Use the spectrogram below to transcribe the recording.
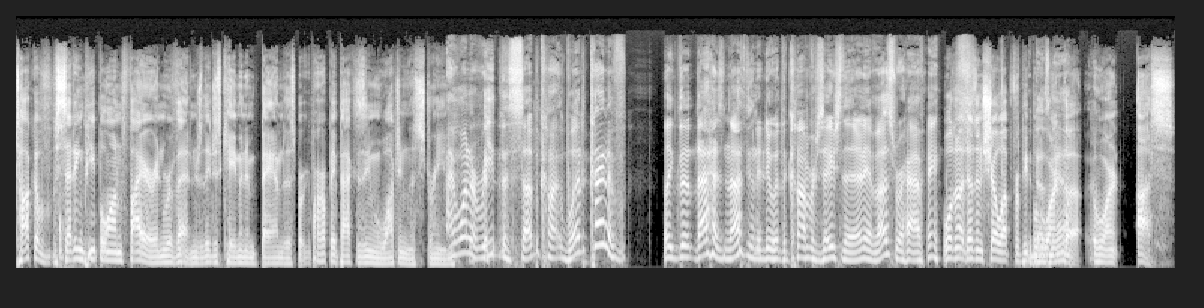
talk of setting people on fire in revenge. They just came in and banned this. Carpe Pax isn't even watching the stream. I want to read the subcon. What kind of like the that has nothing to do with the conversation that any of us were having. well, no, it doesn't show up for people who aren't the, who aren't us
